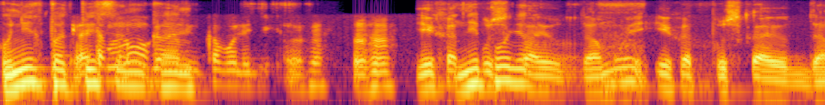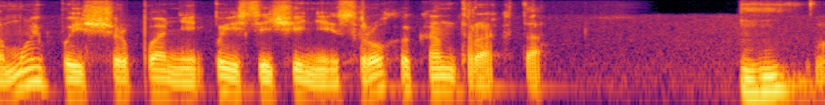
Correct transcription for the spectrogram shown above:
У них подписан... Это много кон... кого людей. Угу. Угу. Их отпускают домой, их отпускают домой по исчерпании, по истечении срока контракта. Угу.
